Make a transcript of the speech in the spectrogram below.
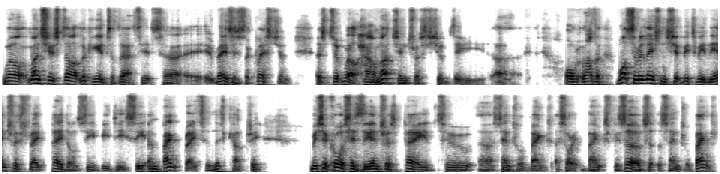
Well, once you start looking into that, it's, uh, it raises the question as to, well, how much interest should the, uh, or rather, what's the relationship between the interest rate paid on CBDC and bank rates in this country, which of course is the interest paid to uh, central banks, uh, sorry, banks' reserves at the central bank.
